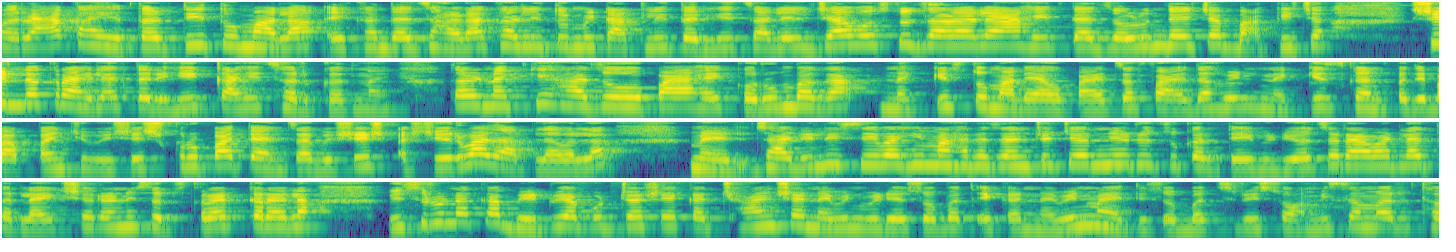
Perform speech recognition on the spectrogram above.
राख आहे तर ती तुम्हाला एखाद्या झाडाखाली तुम्ही टाकली तरीही चालेल. ज्या वस्तू जळाल्या आहेत त्या जळून द्यायच्या बाकीच्या शिल्लक राहिल्या तरीही काहीच हरकत नाही. तर नक्की हा जो उपाय आहे करून बघा. नक्कीच तुम्हाला या उपायाचा फायदा होईल. नक्कीच गणपती बाप्पांची विशेष कृपा त्यांचा विशेष आशीर्वाद आपल्याला मिळेल. झालेली सेवा ही महाराजांच्या चरणी रुजू करते. व्हिडिओ जर आवडला तर लाईक शेअर आणि सबस्क्राईब करायला विसरू नका. भेटूया पुढच्या अशा एका छानशा नवीन व्हिडिओसोबत एका नवीन माहितीसोबत. श्री स्वामी समर्थ.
